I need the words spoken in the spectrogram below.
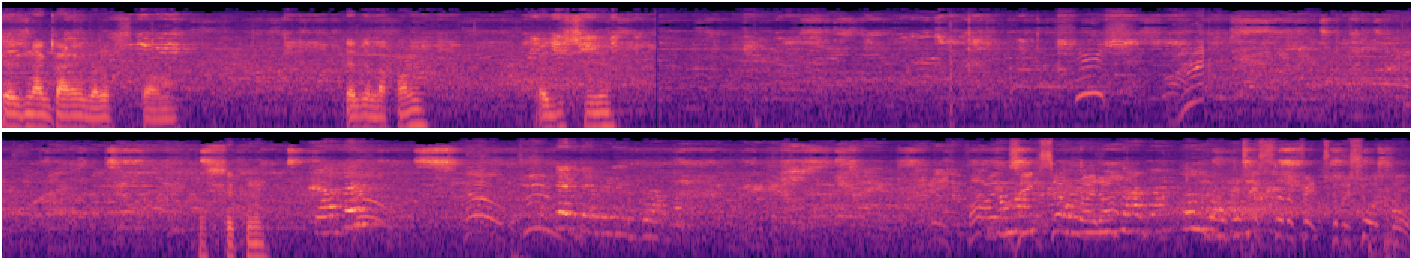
There's not Gandhi but a storm. Enough one. Wait, this is That's sickening. He finds the accelerator. Tests the defence with a short ball.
